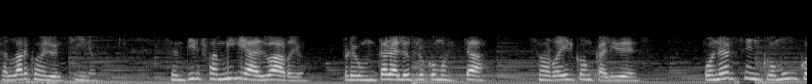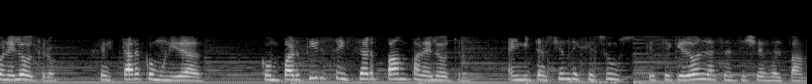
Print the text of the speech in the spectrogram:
charlar con el vecino, sentir familia al barrio, preguntar al otro cómo está, sonreír con calidez, ponerse en común con el otro, gestar comunidad, compartirse y ser pan para el otro, a imitación de Jesús que se quedó en la sencillez del pan.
